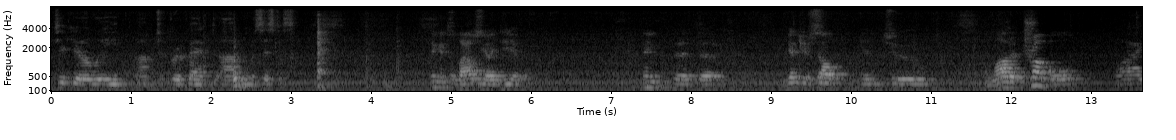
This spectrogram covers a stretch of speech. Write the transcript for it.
particularly um, to prevent uh, pneumocystis? I think it's a lousy idea. I think that uh, you get yourself into a lot of trouble by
